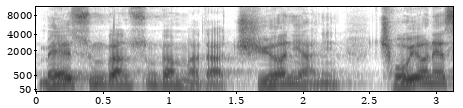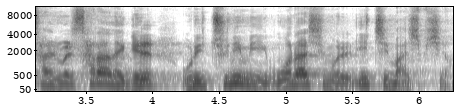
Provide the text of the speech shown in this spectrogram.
매 순간 순간마다 주연이 아닌 조연의 삶을 살아내길 우리 주님이 원하심을 잊지 마십시오.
